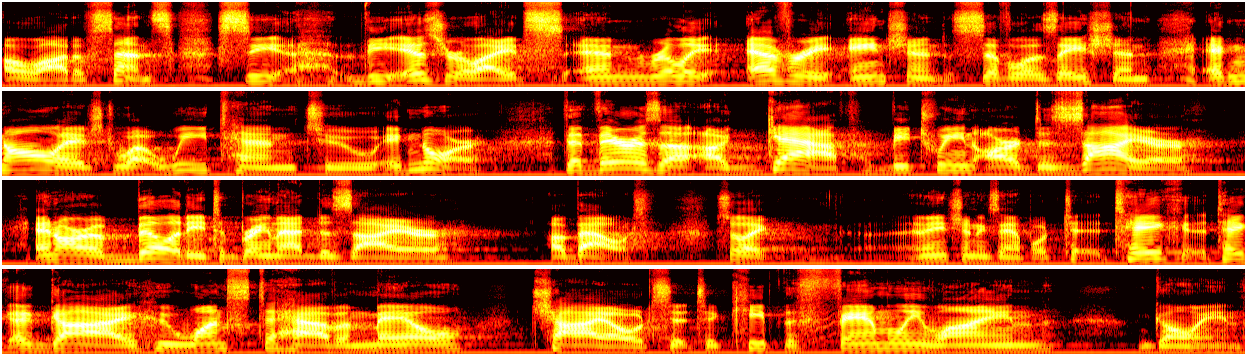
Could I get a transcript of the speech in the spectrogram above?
a lot of sense. See, the Israelites and really every ancient civilization acknowledged what we tend to ignore that there is a, a gap between our desire and our ability to bring that desire about. So, like, an ancient example. T- take, take a guy who wants to have a male child to, to keep the family line going.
